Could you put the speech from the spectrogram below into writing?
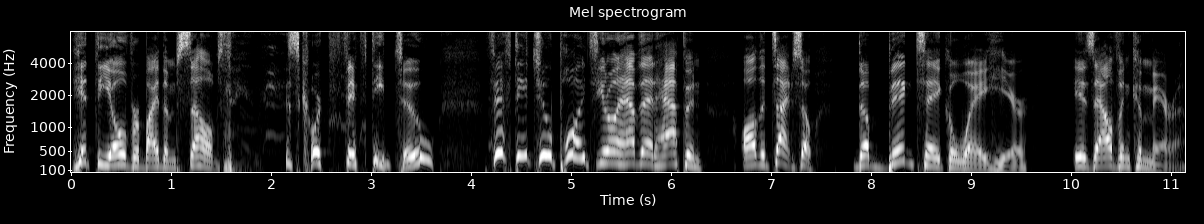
hit the over by themselves. they scored 52. 52 points. You don't have that happen all the time. So the big takeaway here is Alvin Kamara.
